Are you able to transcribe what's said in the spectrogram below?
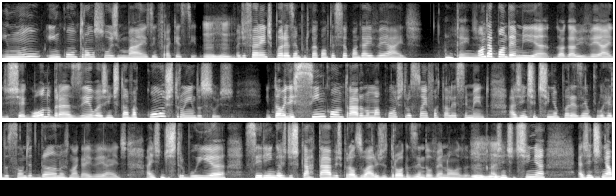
e, num- e encontrou um SUS mais enfraquecido. Uhum. Foi diferente, por exemplo, do que aconteceu com HIV/AIDS. Entendi. Quando a pandemia do HIV/AIDS chegou no Brasil, a gente estava construindo o SUS. Então, eles se encontraram numa construção e fortalecimento. A gente tinha, por exemplo, redução de danos no HIV/AIDS. A gente distribuía seringas descartáveis para usuários de drogas endovenosas. Uhum. A gente tinha, a gente tinha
